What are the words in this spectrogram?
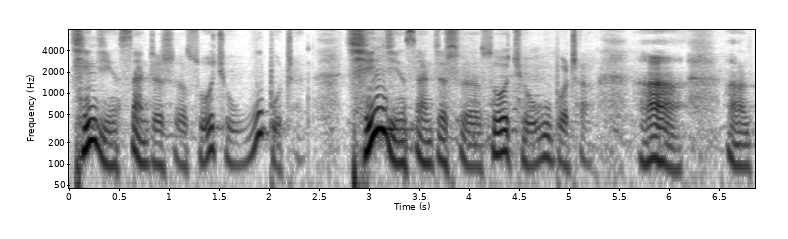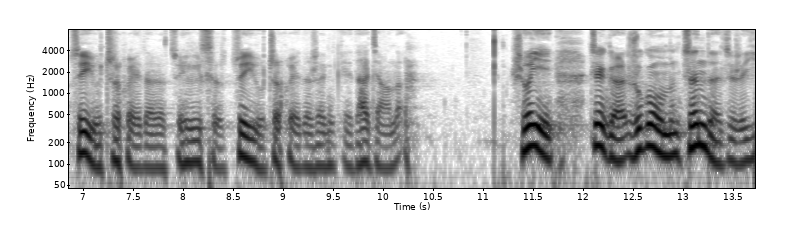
清净善知识所求无不成，清净善知识所求无不成，啊啊！最有智慧的，最后是最有智慧的人给他讲的。所以，这个如果我们真的就是一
